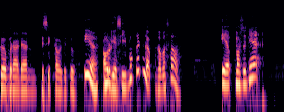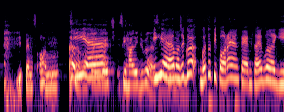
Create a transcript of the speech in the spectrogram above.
keberadaan fisikal gitu. Iya. Kalau dia sibuk kan nggak nggak masalah. Iya, maksudnya depends on Iya. language si Hani juga gak sih? Iya, maksud gue gue tuh tipe orang yang kayak misalnya gue lagi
